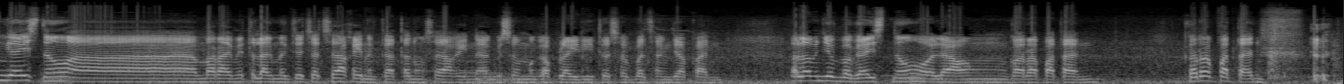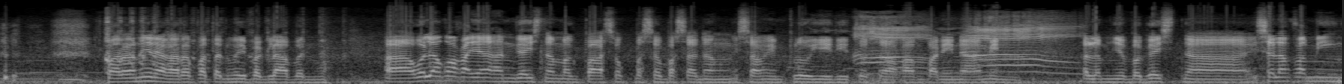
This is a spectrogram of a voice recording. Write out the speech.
Yun guys, no, ah, marami talagang nagchat-chat sa akin, nagtatanong sa akin na gusto mag-apply dito sa bansang Japan. Alam niyo ba guys, no, wala akong karapatan. Karapatan? Parang nila, karapatan mo ipaglaban mo. Ah, wala akong kakayahan guys na magpasok basta-basta ng isang employee dito sa company namin. Alam niyo ba guys na isa lang kaming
